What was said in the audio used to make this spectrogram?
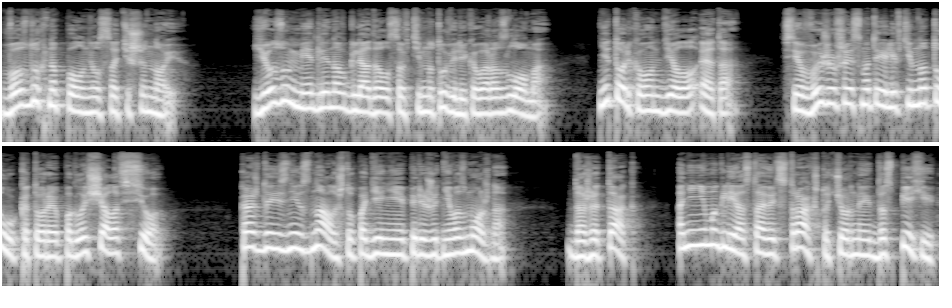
Воздух наполнился тишиной. Йозу медленно вглядывался в темноту великого разлома. Не только он делал это. Все выжившие смотрели в темноту, которая поглощала все. Каждый из них знал, что падение пережить невозможно. Даже так, они не могли оставить страх, что черные доспехи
